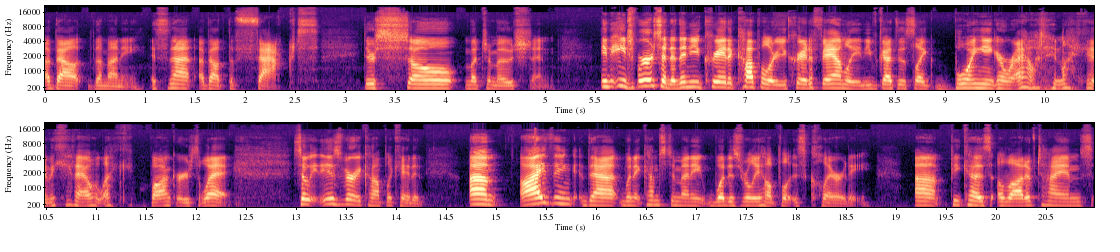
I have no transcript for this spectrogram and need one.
about the money. It's not about the facts. There's so much emotion in each person, and then you create a couple or you create a family, and you've got this like boinging around in like a, you know like bonkers way. So it is very complicated. Um, I think that when it comes to money, what is really helpful is clarity. Uh, because a lot of times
